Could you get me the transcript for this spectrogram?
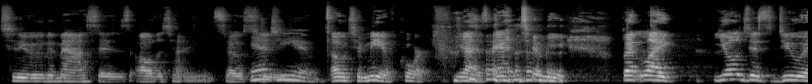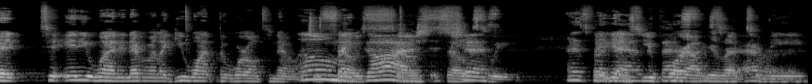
to the masses all the time. It's so sweet. And to you. Oh, to me, of course. Yes, and to me. But like, you'll just do it to anyone and everyone. Like, you want the world to know, which Oh is my so, gosh, so, it's so just- sweet. I just But yes, you pour out your sister love to ever. me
